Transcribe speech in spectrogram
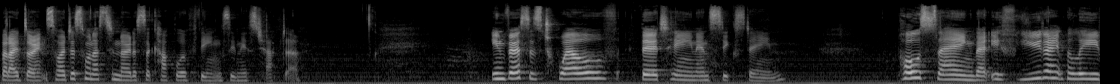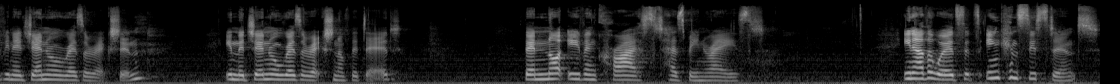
but I don't. So I just want us to notice a couple of things in this chapter. In verses 12, 13, and 16, Paul's saying that if you don't believe in a general resurrection, in the general resurrection of the dead, then not even Christ has been raised. In other words, it's inconsistent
